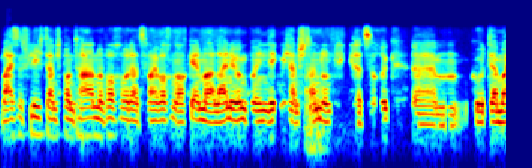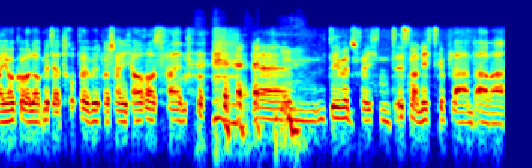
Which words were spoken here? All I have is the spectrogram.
meistens fliege ich dann spontan eine Woche oder zwei Wochen auch gerne mal alleine irgendwo hin, leg mich an den Strand und fliege wieder zurück. Ähm, gut, der Mallorca-Urlaub mit der Truppe wird wahrscheinlich auch ausfallen. ähm, dementsprechend ist noch nichts geplant, aber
